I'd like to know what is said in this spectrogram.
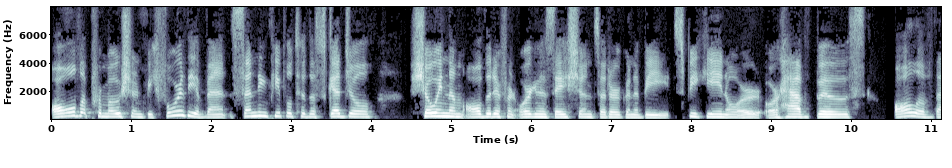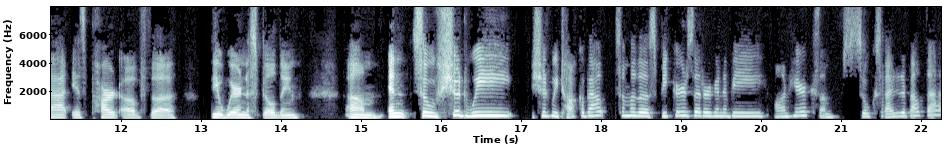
all the promotion before the event sending people to the schedule showing them all the different organizations that are going to be speaking or or have booths all of that is part of the the awareness building um, and so should we should we talk about some of the speakers that are going to be on here? Because i'm so excited about that.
